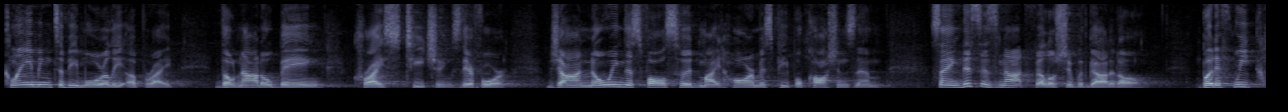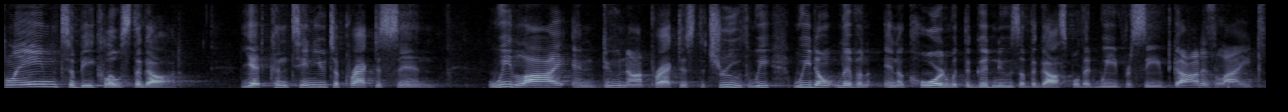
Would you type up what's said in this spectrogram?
claiming to be morally upright, though not obeying Christ's teachings. Therefore, John, knowing this falsehood might harm his people, cautions them, saying, This is not fellowship with God at all. But if we claim to be close to God, yet continue to practice sin, we lie and do not practice the truth. We, we don't live in, in accord with the good news of the gospel that we've received. God is light.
